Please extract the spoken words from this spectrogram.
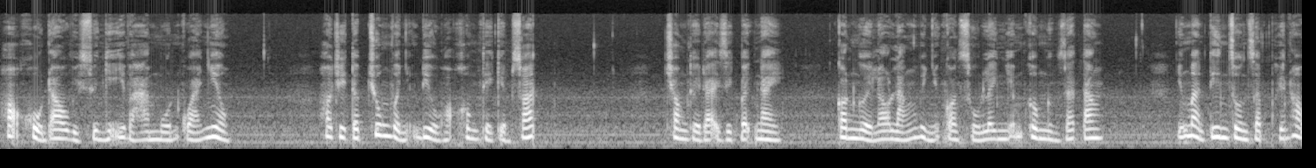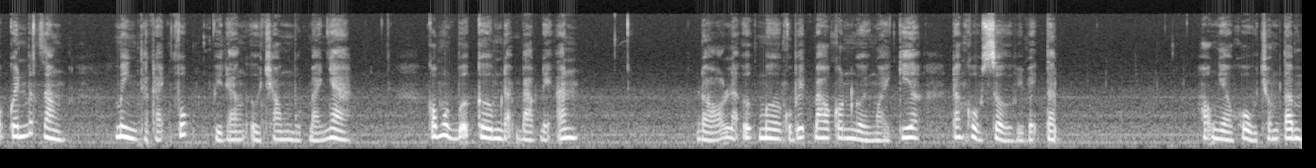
họ khổ đau vì suy nghĩ và ham muốn quá nhiều. Họ chỉ tập trung vào những điều họ không thể kiểm soát. Trong thời đại dịch bệnh này, con người lo lắng vì những con số lây nhiễm không ngừng gia tăng. Những bản tin dồn dập khiến họ quên mất rằng Mình thật hạnh phúc vì đang ở trong một mái nhà. Có một bữa cơm đạm bạc để ăn. Đó là ước mơ của biết bao con người ngoài kia đang khổ sở vì bệnh tật. Họ nghèo khổ trong tâm,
